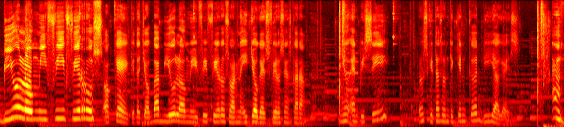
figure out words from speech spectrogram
Biolomivi virus. Oke, kita coba Biolomivi virus warna hijau guys, virusnya sekarang. New NPC. Terus kita suntikin ke dia guys. Mm.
